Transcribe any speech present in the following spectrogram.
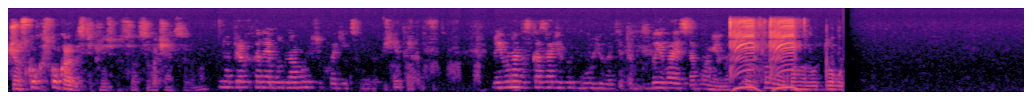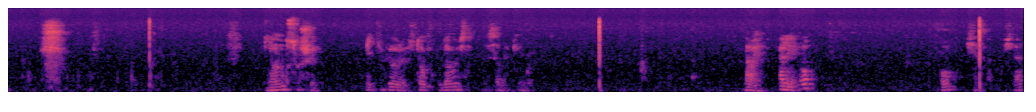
Причем сколько, сколько радости принесет собаченца? Ну? Ну, во-первых, когда я буду на улицу ходить с ним, вообще это радость. Но его надо, сказали, выгуливать. Это боевая собака. Не, ну что, Ну, ну, слушай, я тебе говорю, столько удовольствия для собаки было. Давай, Али, оп. Оп, сейчас, сейчас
